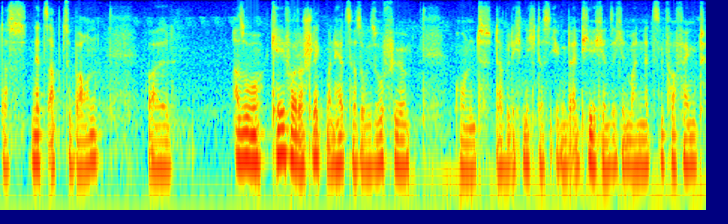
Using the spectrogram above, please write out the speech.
das Netz abzubauen. Weil, also Käfer, da schlägt mein Herz ja sowieso für. Und da will ich nicht, dass irgendein Tierchen sich in meinen Netzen verfängt.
